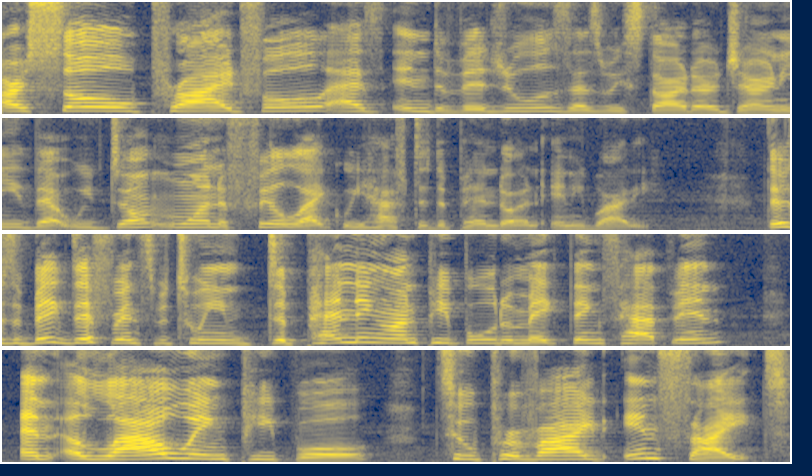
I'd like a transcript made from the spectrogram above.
are so prideful as individuals as we start our journey that we don't want to feel like we have to depend on anybody. There's a big difference between depending on people to make things happen and allowing people to provide insight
